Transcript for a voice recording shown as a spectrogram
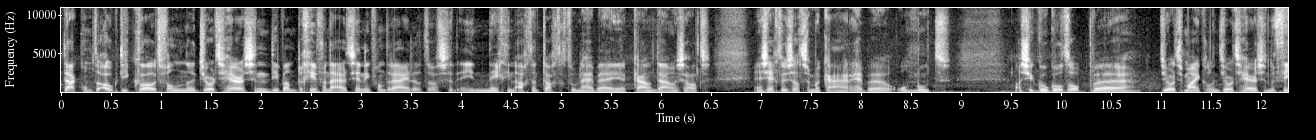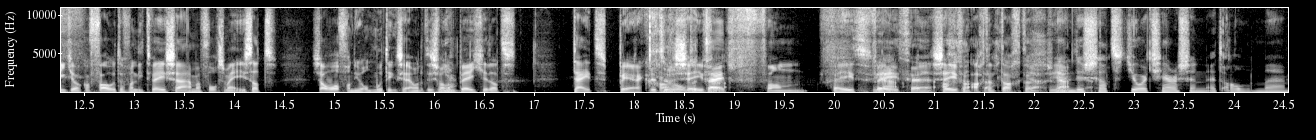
Daar komt ook die quote van eh, George Harrison, die we aan het begin van de uitzending van draaide. Dat was in 1988 toen hij bij Countdown zat. En zegt dus dat ze elkaar hebben ontmoet. Als je googelt op George Michael en George Harrison, dan vind je ook een foto van die twee samen. Volgens mij is dat, zal wel van die ontmoeting zijn, want het is wel Ja. een beetje dat tijdperk. Dit is Gewoon rond de tijd van Fate, Fate, ja. hè? 7, 88, 88. ja. Ja, En dus zat George Harrison het album ehm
